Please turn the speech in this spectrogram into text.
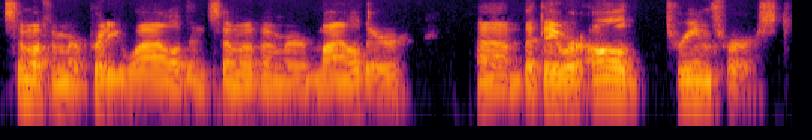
some of them are pretty wild and some of them are milder. Um, but they were all dream first.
